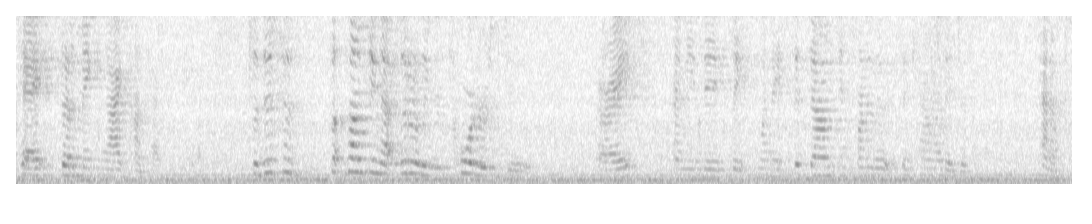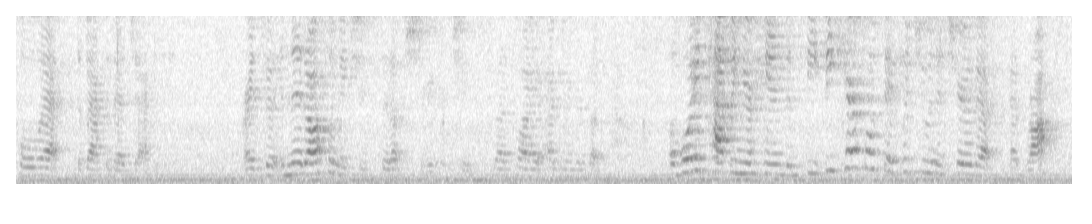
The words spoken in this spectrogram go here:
okay, instead of making eye contact with you. So this is something that literally reporters do, all right? I mean, they, they when they sit down in front of the, the camera, they just kind of pull that the back of that jacket right? So, and it also makes you sit up straighter too. So that's why I bring this up. Avoid tapping your hands and feet. Be careful if they put you in a chair that, that rocks.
